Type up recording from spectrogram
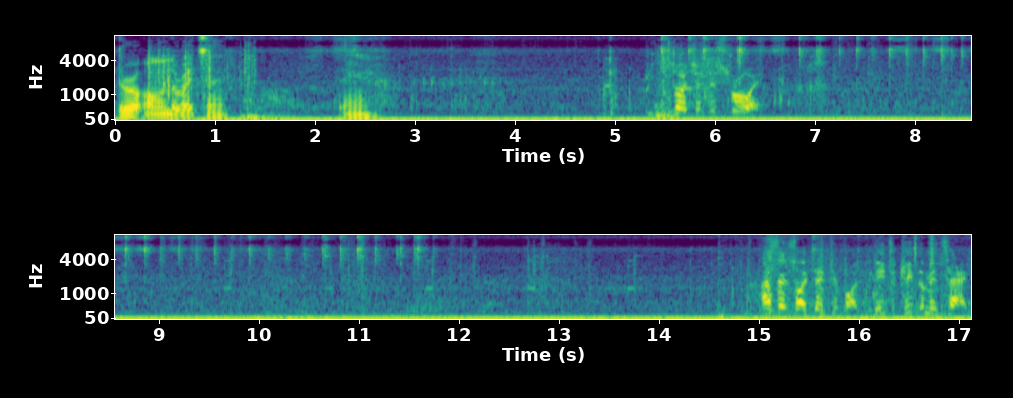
They're all on the right side. Damn. Search and destroy. Assets identified. We need to keep them intact.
